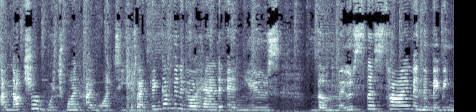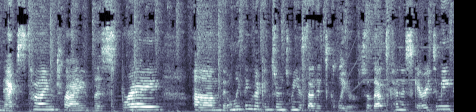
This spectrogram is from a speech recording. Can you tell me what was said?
I'm not sure which one I want to use. I think I'm gonna go ahead and use the mousse this time and then maybe next time try the spray. Um, the only thing that concerns me is that it's clear. So that's kind of scary to me.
